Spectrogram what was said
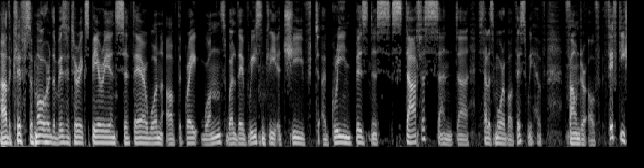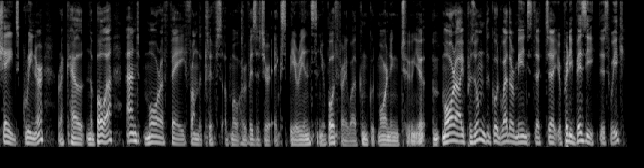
Uh, the Cliffs of Moher, the visitor experience, they're one of the great ones. Well, they've recently achieved a green business status. And uh, to tell us more about this, we have founder of 50 Shades Greener, Raquel Noboa, and Maura Fay from the Cliffs of Moher visitor experience. And you're both very welcome. Good morning to you. Maura, I presume the good weather means that uh, you're pretty busy this week.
